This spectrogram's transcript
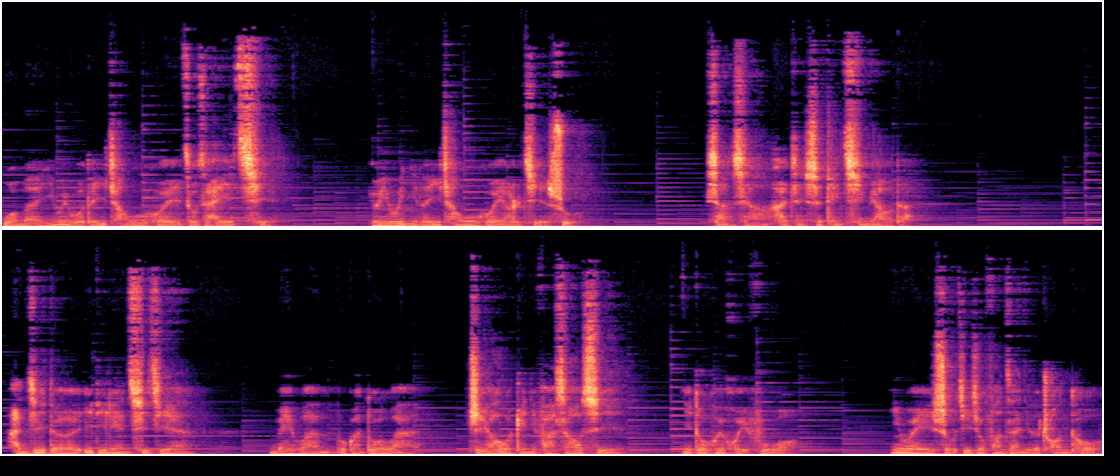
我们因为我的一场误会走在一起，又因为你的一场误会而结束。想想还真是挺奇妙的。还记得异地恋期间，每晚不管多晚，只要我给你发消息，你都会回复我，因为手机就放在你的床头。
